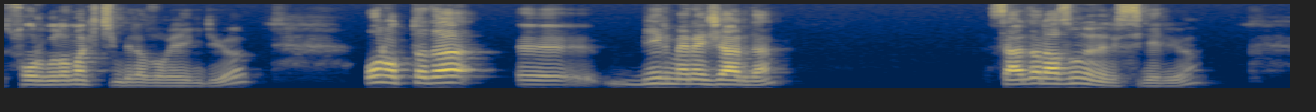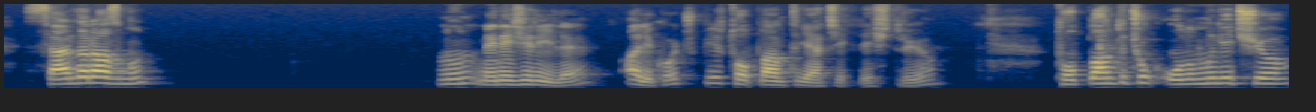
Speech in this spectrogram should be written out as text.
sorgulamak için biraz oraya gidiyor. O noktada e, bir menajerden Serdar Azmun önerisi geliyor. Serdar Azmun'un menajeriyle Ali Koç bir toplantı gerçekleştiriyor. Toplantı çok olumlu geçiyor.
